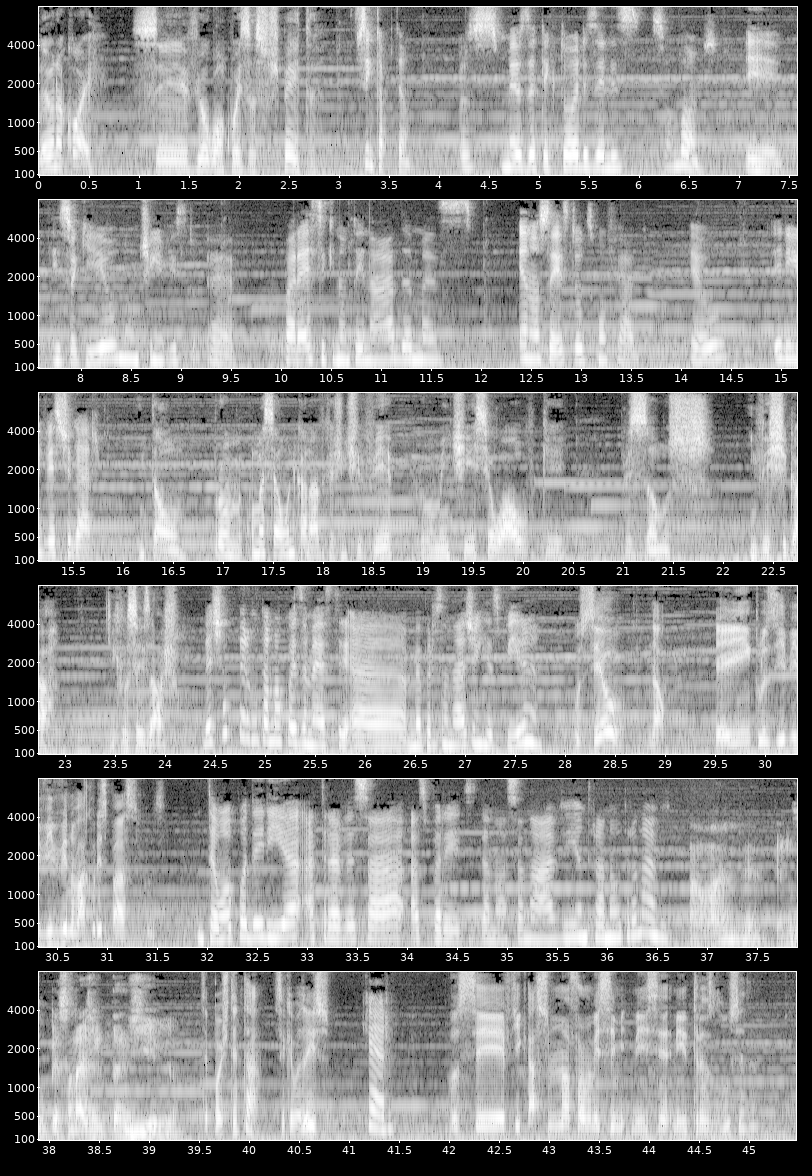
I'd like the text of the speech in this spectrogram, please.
Leona Coy, você viu alguma coisa suspeita? Sim, capitão. Os meus detectores, eles são bons. E isso aqui eu não tinha visto. É. Parece que não tem nada, mas eu não sei, estou desconfiado. Eu iria investigar. Então, como essa é a única nave que a gente vê, provavelmente esse é o alvo que precisamos investigar. O que, que vocês acham? Deixa eu perguntar uma coisa, mestre. Ah, meu personagem respira? O seu? Não. Ele, inclusive, vive no vácuo do espaço. inclusive. Então eu poderia atravessar as paredes da nossa nave e entrar na outra nave. Olha, temos um personagem intangível. Você pode tentar. Você quer fazer isso? Quero. Você fica, assume uma forma meio, semi- meio, se- meio translúcida.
